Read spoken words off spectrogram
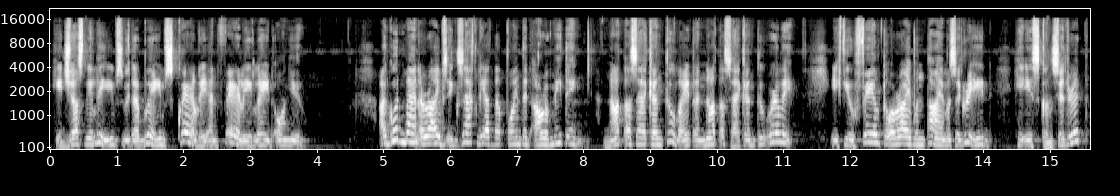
he justly leaves with the blame squarely and fairly laid on you. A good man arrives exactly at the appointed hour of meeting, not a second too late and not a second too early. If you fail to arrive on time as agreed, he is considerate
